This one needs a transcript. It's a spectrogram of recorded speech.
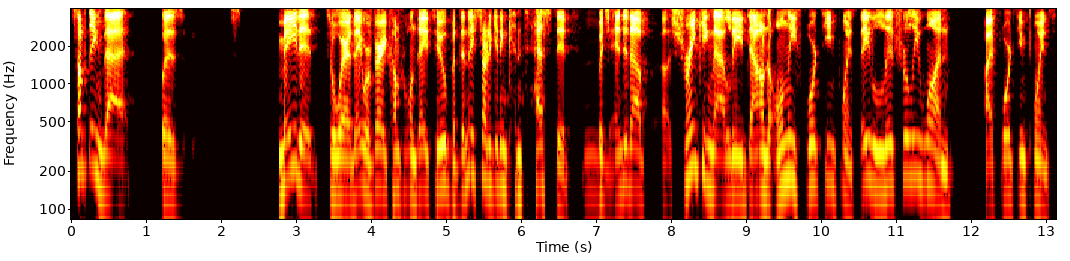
something that was made it to where they were very comfortable in day two, but then they started getting contested, mm. which ended up uh, shrinking that lead down to only 14 points. They literally won by 14 points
